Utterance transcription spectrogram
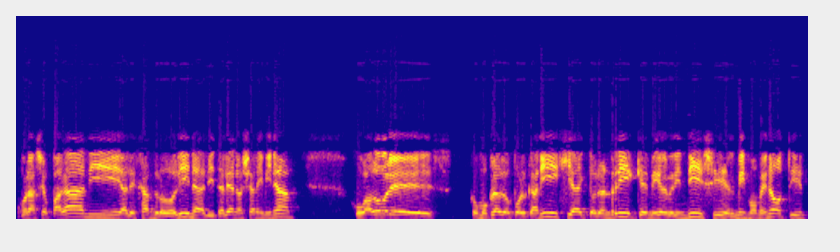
Horacio Pagani, Alejandro Dolina, el italiano Gianni Minà, jugadores como Claudio Polcanigia, Héctor Enrique, Miguel Brindisi, el mismo Menotti,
